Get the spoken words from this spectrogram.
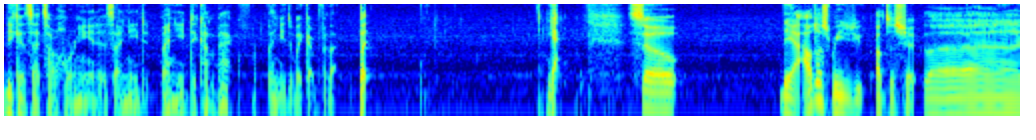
because that's how horny it is. I need I need to come back. I need to wake up for that. But yeah, so yeah, I'll just read you. I'll just show. Uh,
